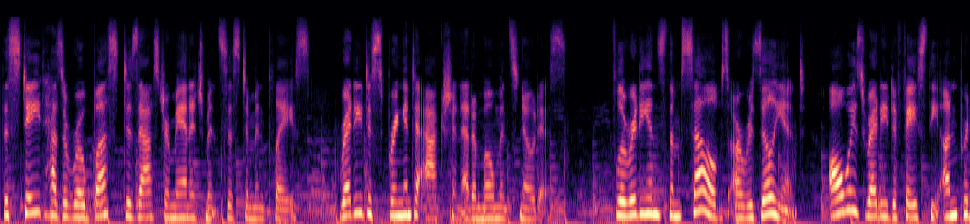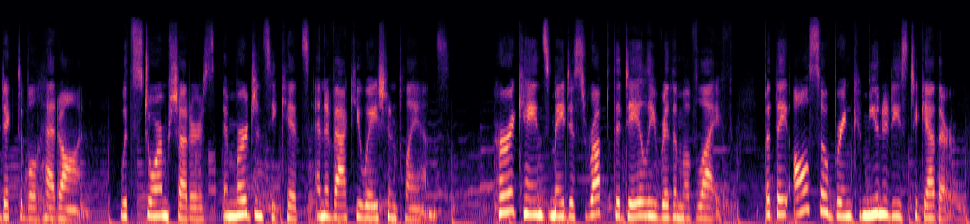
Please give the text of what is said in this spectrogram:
The state has a robust disaster management system in place, ready to spring into action at a moment's notice. Floridians themselves are resilient, always ready to face the unpredictable head-on, with storm shutters, emergency kits, and evacuation plans. Hurricanes may disrupt the daily rhythm of life, but they also bring communities together,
